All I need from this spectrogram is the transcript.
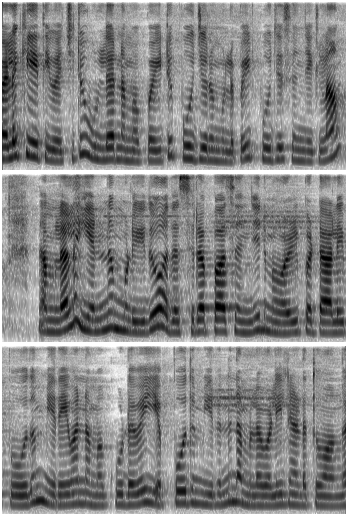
விளக்கேற்றி வச்சுட்டு உள்ளே நம்ம போயிட்டு பூஜை ரூமில் போயிட்டு பூஜை செஞ்சுக்கலாம். நம்மளால் என்ன முடியுதோ அதை சிறப்பாக செஞ்சு நம்ம வழிபட்டாலே போதும். இறைவன் நம்ம கூடவே எப்போதும் இருந்து நம்மளை வழி நடத்துவாங்க.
